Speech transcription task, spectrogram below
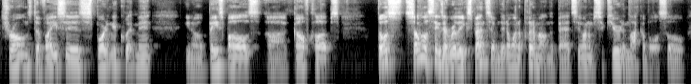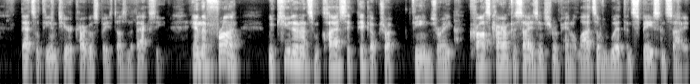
drones, devices, sporting equipment, you know, baseballs, uh, golf clubs. Those some of those things are really expensive. They don't want to put them out in the bed, so they want them secured and lockable. So that's what the interior cargo space does in the back seat. In the front, we cued in on some classic pickup truck themes, right? Cross car emphasized instrument panel, lots of width and space inside.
